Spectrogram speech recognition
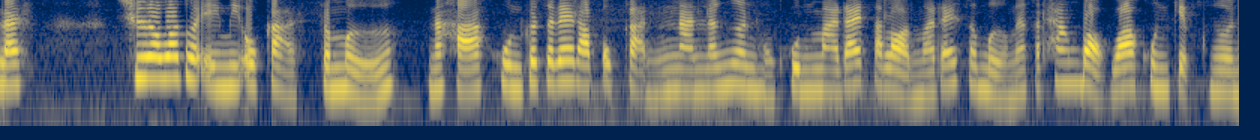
และ เชื่อว่าตัวเองมีโอกาสเสมอนะคะ คุณก็จะได้รับโอกาสนั้นและเงินของคุณมาได้ตลอดมาได้เสมอแม้กระทั่งบอกว่าคุณเก็บเงิน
